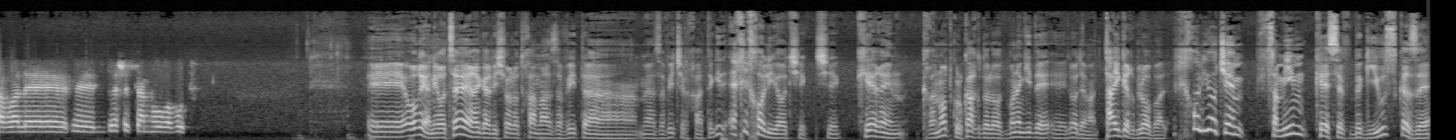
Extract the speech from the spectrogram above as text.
אבל אה, נדרשת כאן מעורבות. אורי, אני רוצה רגע לשאול אותך מהזווית, ה... מהזווית שלך. תגיד, איך יכול להיות ש... שקרן, קרנות כל כך גדולות, בוא נגיד, לא יודע מה, טייגר גלובל, איך יכול להיות שהם שמים כסף בגיוס כזה,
